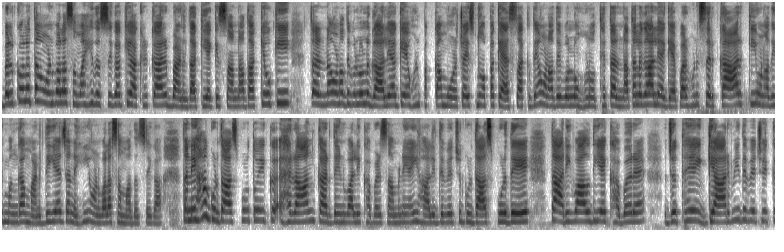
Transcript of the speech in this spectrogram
ਬਿਲਕੁਲ ਤਾਂ ਆਉਣ ਵਾਲਾ ਸਮਾਂ ਹੀ ਦੱਸੇਗਾ ਕਿ ਆਖਿਰਕਾਰ ਬਣਦਾ ਕੀ ਹੈ ਕਿਸਾਨਾਂ ਦਾ, ਕਿਉਂਕਿ ਧਰਨਾ ਉਹਨਾਂ ਦੇ ਵੱਲੋਂ ਲਗਾ ਲਿਆ ਗਿਆ, ਹੁਣ ਪੱਕਾ ਮੋਰਚਾ ਇਸ ਨੂੰ ਆਪਾਂ ਕਹਿ ਸਕਦੇ ਹਾਂ, ਉਹਨਾਂ ਦੇ ਵੱਲੋਂ ਹੁਣ ਉੱਥੇ ਧਰਨਾ ਤਾਂ ਲਗਾ ਲਿਆ ਗਿਆ, ਪਰ ਹੁਣ ਸਰਕਾਰ ਕੀ ਉਹਨਾਂ ਦੀ ਮੰਗਾਂ ਮੰਨਦੀ ਹੈ ਜਾਂ ਨਹੀਂ, ਆਉਣ ਵਾਲਾ ਸਮਾਂ ਦੱਸੇਗਾ। ਤਾਂ ਨੇਹਾ ਗੁਰਦਾਸਪੁਰ ਤੋਂ ਇੱਕ ਹੈਰਾਨ ਕਰ ਦੇਣ ਵਾਲੀ ਖਬਰ ਸਾਹਮਣੇ ਆਈ, ਹਾਲ ਹੀ ਦੇ ਵਿੱਚ ਗੁਰਦਾਸਪੁਰ ਦੇ ਧਾਰੀਵਾਲ ਦੀ ਇਹ ਖਬਰ ਹੈ, ਜਿੱਥੇ 11ਵੀਂ ਦੇ ਵਿੱਚ ਇੱਕ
